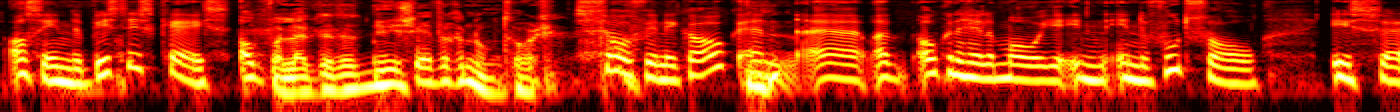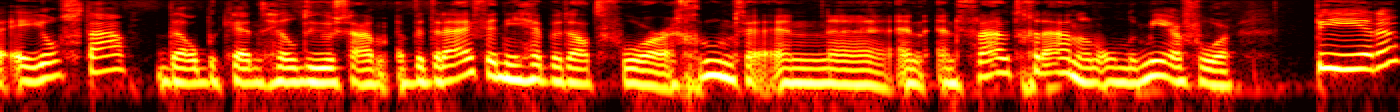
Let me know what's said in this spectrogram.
als in de business case. Ook wel leuk dat het nu eens even genoemd wordt. Zo vind ik ook. En eh, ook een hele mooie in, in de voedsel is eh, EOSTA. Wel bekend, heel duurzaam bedrijf. En die hebben dat voor groente en, eh, en, en fruit gedaan. En onder meer voor peren.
